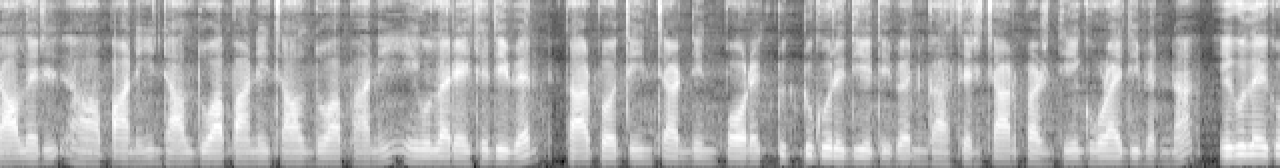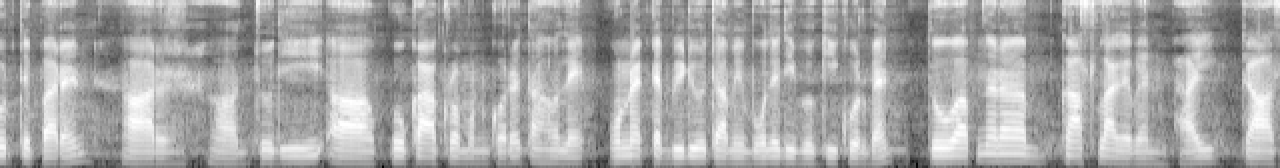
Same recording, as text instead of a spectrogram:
ডালের পানি, ডাল দোয়া পানি, চাল দোয়া পানি, এগুলা রেখে দিবেন। তারপর তিন চার দিন পর একটু একটু করে দিয়ে দিবেন, গাছের চারপাশ দিয়ে ঘোড়ায় দিবেন না। এগুলাই করতে পারেন। আর যদি পোকা আক্রমণ করে, তাহলে অন্য একটা ভিডিওতে আমি বলে দিব কি করবেন। তো আপনারা গাছ লাগাবেন, ভাই। গাছ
